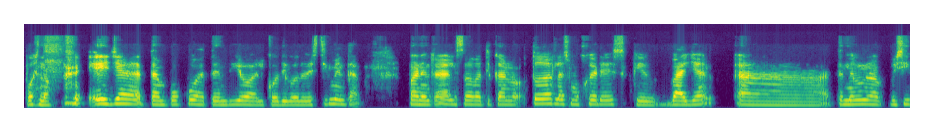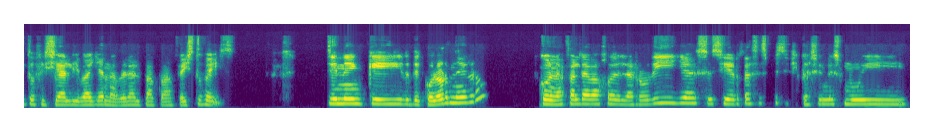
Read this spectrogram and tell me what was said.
Pues no, ella tampoco atendió al código de vestimenta. Para entrar al Estado Vaticano, todas las mujeres que vayan a tener una visita oficial y vayan a ver al Papa face to face, tienen que ir de color negro, con la falda abajo de las rodillas, ciertas especificaciones muy.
